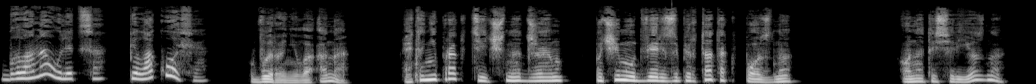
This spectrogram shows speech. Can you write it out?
«Была на улице, пила кофе», — выронила она. Это непрактично, Джем. Почему дверь заперта так поздно? Он это серьезно?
